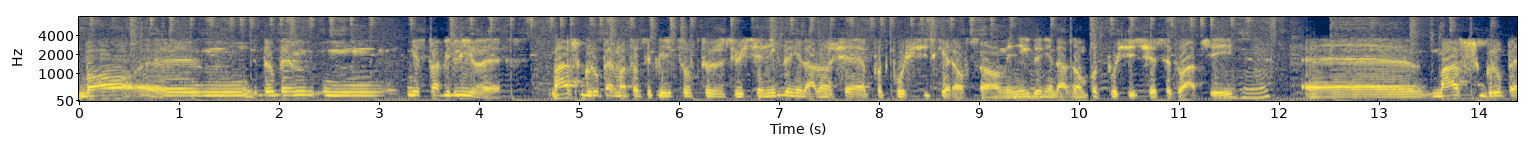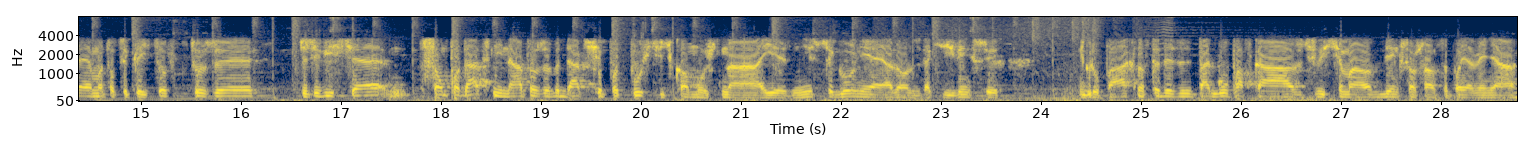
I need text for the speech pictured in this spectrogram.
bo ym, byłbym ym, niesprawiedliwy. Masz grupę motocyklistów, którzy rzeczywiście nigdy nie dadzą się podpuścić kierowcom i nigdy nie dadzą podpuścić się sytuacji. E, masz grupę motocyklistów, którzy rzeczywiście są podatni na to, żeby dać się podpuścić komuś na jezdni, szczególnie jadąc w jakichś większych grupach, no wtedy ta głupawka rzeczywiście ma większą szansę pojawienia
